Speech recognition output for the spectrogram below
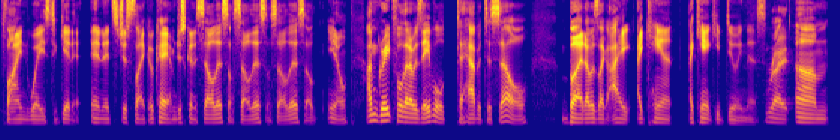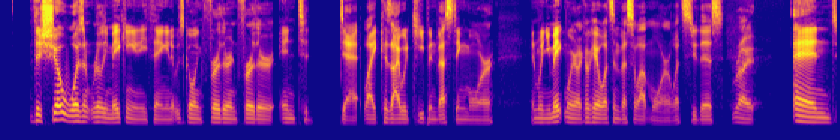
find ways to get it. And it's just like, okay, I'm just going to sell this, I'll sell this, I'll sell this. I'll, you know, I'm grateful that I was able to have it to sell, but I was like I I can't I can't keep doing this. Right. Um the show wasn't really making anything and it was going further and further into debt like cuz I would keep investing more. And when you make more, you're like, okay, well, let's invest a lot more. Let's do this. Right. And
